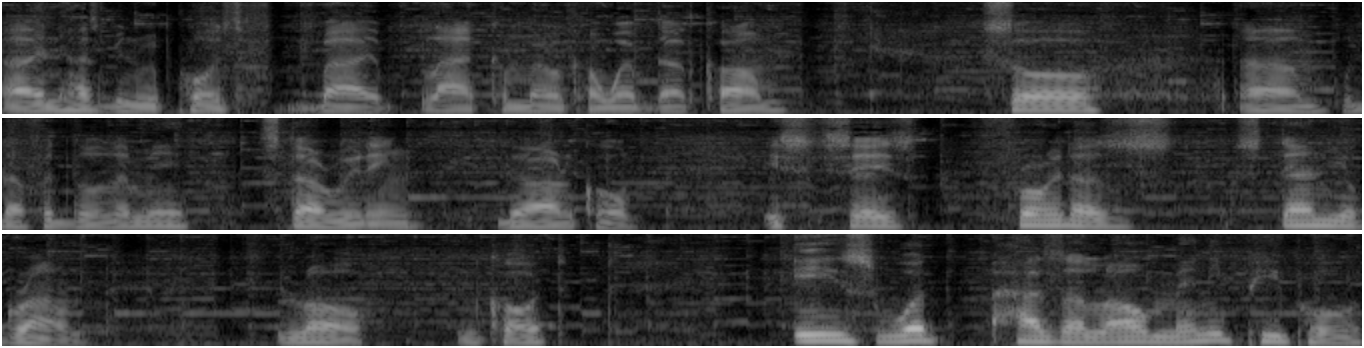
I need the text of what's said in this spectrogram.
uh, and has been reposted by BlackAmericanWeb.com. So, um, without further ado, let me start reading the article. It says Florida's Stand Your Ground law in court is what has allowed many people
